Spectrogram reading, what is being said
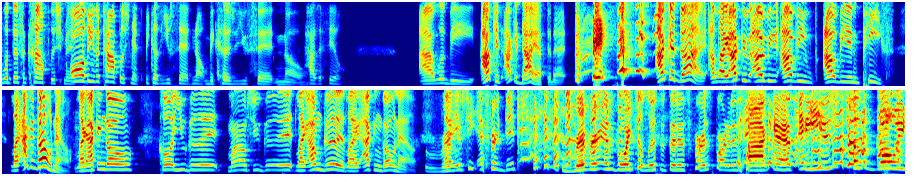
with this accomplishment. all these accomplishments because you said no. because you said no. How's it feel? I would be I could I could die after that. I could die. I like I could I'll be I'll be I'll be in peace. Like I can go now. Like I can go. Call you good, mom's you good. Like I'm good. Like I can go now. Like if she ever did that, River is going to listen to this first part of this podcast and he is just going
